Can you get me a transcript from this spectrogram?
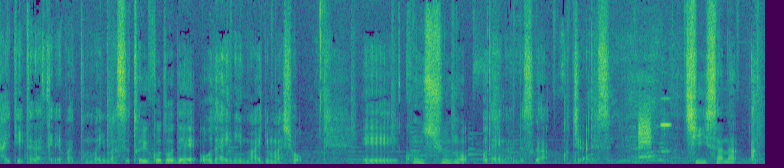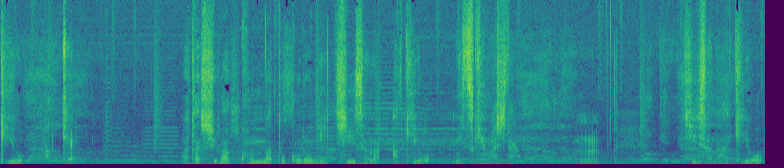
書いていただければと思います。ということでお題に参りましょう、えー、今週のお題なんですがこちらです。小さな秋を発見。私はこんなところに小さな秋を見つけました。うん。小さな秋を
